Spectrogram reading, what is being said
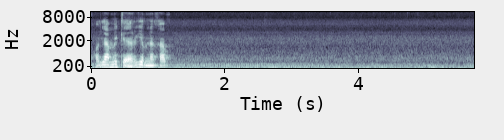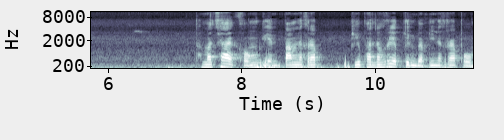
ขออนุญาตไม่แกะเรียมนะครับธรรมชาติของเหรียญปั๊มนะครับ ผิวพรรณต้องเรียบตึงแบบนี้นะครับ ผม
